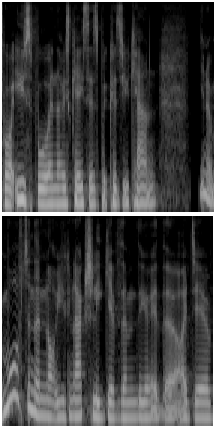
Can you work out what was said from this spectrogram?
quite useful in those cases because you can you know more often than not you can actually give them the the idea of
